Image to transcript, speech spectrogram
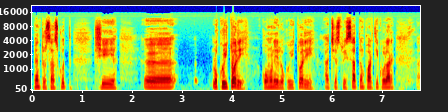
pentru Sascut și uh, locuitorii comunei, locuitorii acestui sat în particular da,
